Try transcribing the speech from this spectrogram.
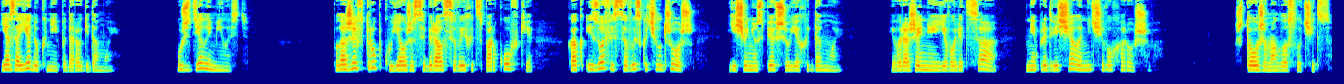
я заеду к ней по дороге домой. Уж сделай милость. Положив трубку, я уже собирался выехать с парковки, как из офиса выскочил Джош, еще не успевший уехать домой. И выражение его лица не предвещало ничего хорошего. Что уже могло случиться?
